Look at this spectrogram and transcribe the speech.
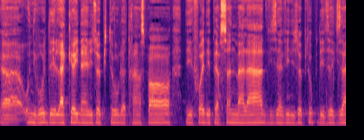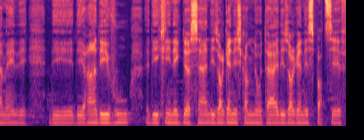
Euh, au niveau de l'accueil dans les hôpitaux, le transport, des fois des personnes malades vis-à-vis des hôpitaux pour des examens, des, des, des rendez-vous, des cliniques de sang, des organismes communautaires, des organismes sportifs.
